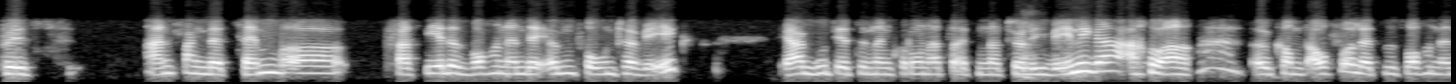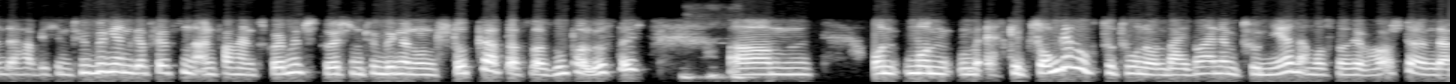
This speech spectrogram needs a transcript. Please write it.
bis Anfang Dezember fast jedes Wochenende irgendwo unterwegs. Ja, gut, jetzt in den Corona-Zeiten natürlich weniger, aber äh, kommt auch vor. Letztes Wochenende habe ich in Tübingen gepfiffen, einfach ein Scrimmage zwischen Tübingen und Stuttgart. Das war super lustig. Ähm, und man, es gibt schon genug zu tun. Und bei so einem Turnier, da muss man sich vorstellen, da,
